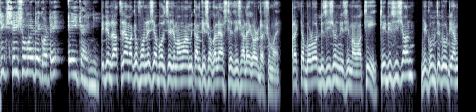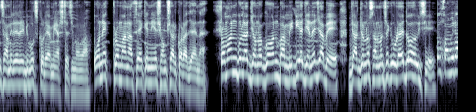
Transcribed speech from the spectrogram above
ঠিক সেই সময়টাই ঘটে এই কাহিনী। এই দিন রাত্রে আমাকে ফোনে এসে বলছে যে, মামা, আমি কালকে সকালে আসতেছি সাড়ে এগারোটার সময়। একটা বড় ডিসিশন নিছি, মামা। কি? কি ডিসিশন যে ঘুম থেকে উঠে আমি স্বামীর ডিভোর্স করে আমি আসতেছি, মামা। অনেক প্রমাণ আছে, একে নিয়ে সংসার করা যায় না। প্রমাণগুলা জনগণ বা মিডিয়া জেনে যাবে যার জন্য সালমান শাহকে উড়াই দেওয়া হয়েছে। সামিরা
